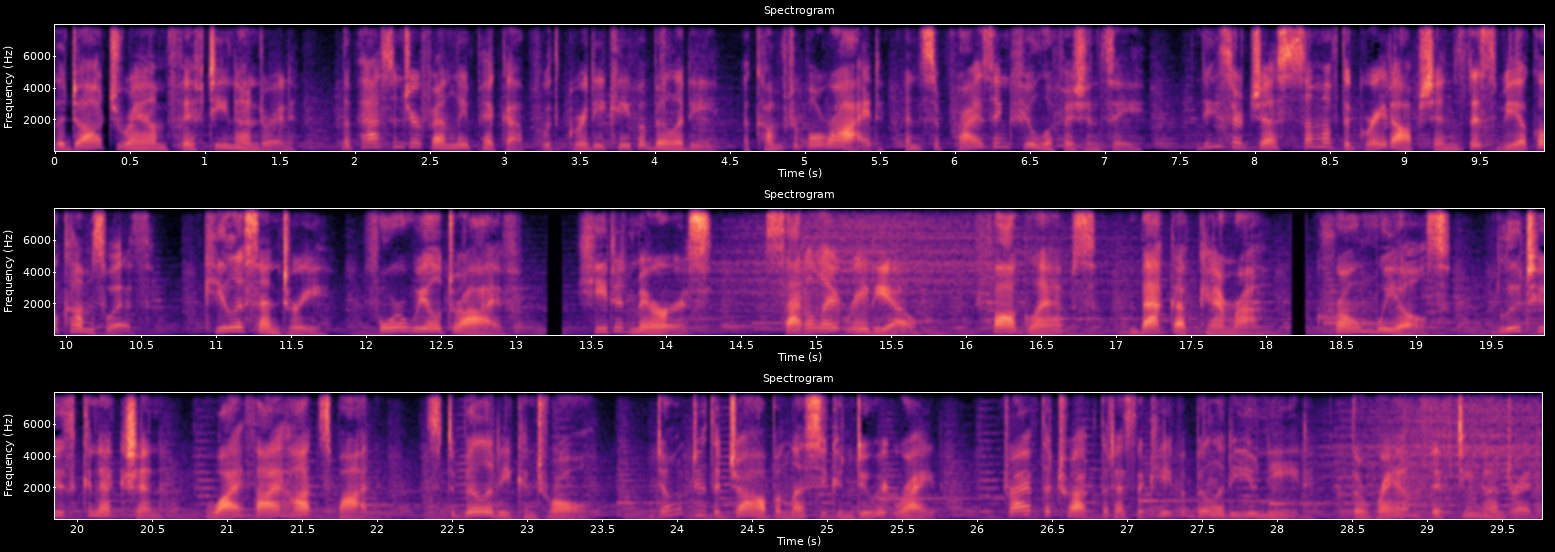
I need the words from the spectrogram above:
The Dodge Ram 1500, the passenger-friendly pickup with gritty capability, a comfortable ride, and surprising fuel efficiency. These are just some of the great options this vehicle comes with. Keyless entry, four-wheel drive, heated mirrors, satellite radio, fog lamps, backup camera, chrome wheels, Bluetooth connection, Wi-Fi hotspot, stability control. Don't do the job unless you can do it right. Drive the truck that has the capability you need, the Ram 1500.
